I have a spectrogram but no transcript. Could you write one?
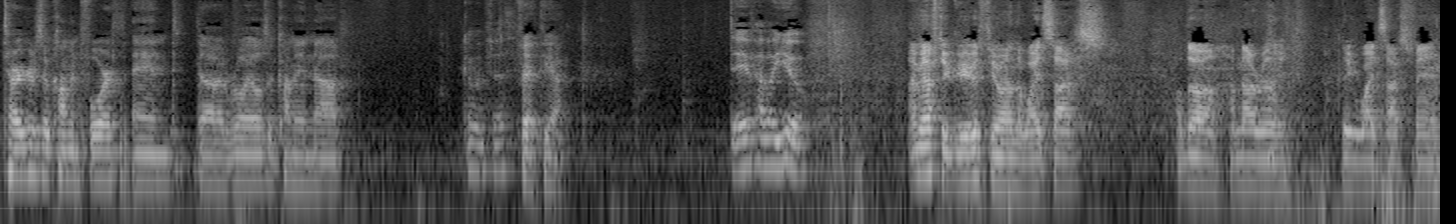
Tigers will come in fourth, and the Royals will come in uh, Coming fifth. fifth. Yeah, Dave, how about you? I'm gonna have to agree with you on the White Sox, although I'm not a really big White Sox fan.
